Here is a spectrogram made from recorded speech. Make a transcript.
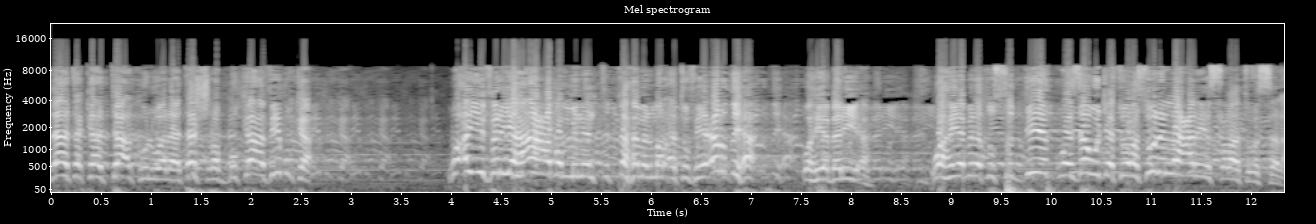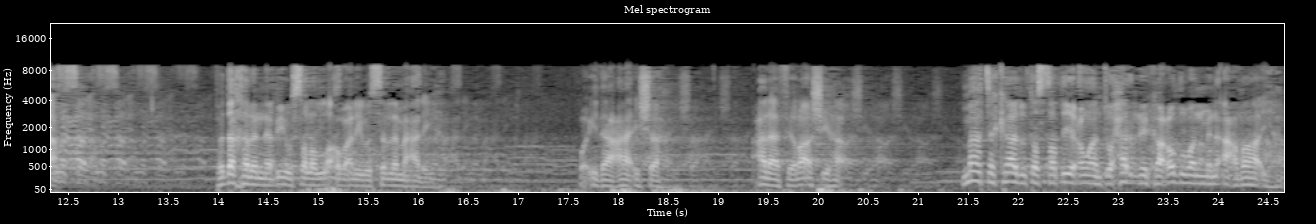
لا تكاد تأكل ولا تشرب بكاء في بكاء. وأي فرية أعظم من أن تتهم المرأة في عرضها؟ وهي بريئة. وهي ابنة الصديق وزوجة رسول الله عليه الصلاة والسلام. فدخل النبي صلى الله عليه وسلم عليها. وإذا عائشة على فراشها ما تكاد تستطيع أن تحرك عضوا من أعضائها.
